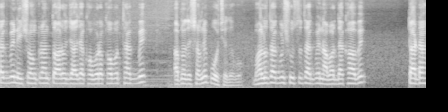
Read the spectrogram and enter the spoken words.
থাকবেন। এই সংক্রান্ত আরও যা যা খবরাখবর থাকবে আপনাদের সামনে পৌঁছে দেবো। ভালো থাকবেন সুস্থ থাকবেন আবার দেখা হবে। টাটা।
